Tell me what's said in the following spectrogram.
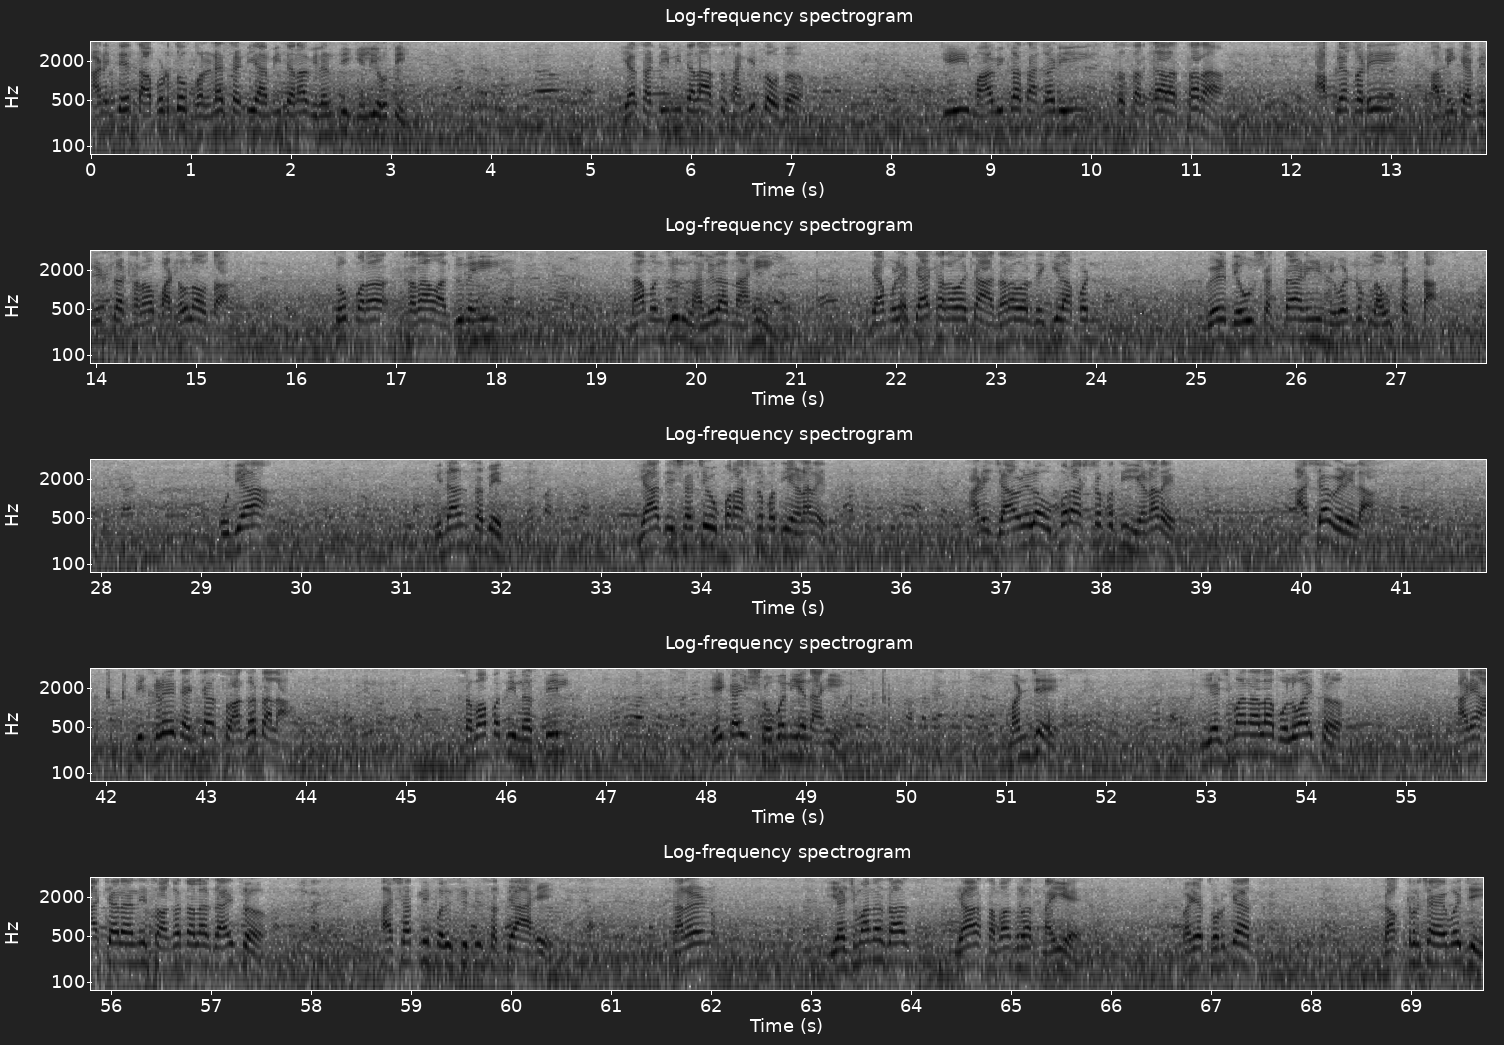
आणि ते ताबडतोब भरण्यासाठी आम्ही त्यांना विनंती केली होती. यासाठी मी त्यांना असं सांगितलं होतं की महाविकास आघाडीचं सरकार असताना आपल्याकडे आम्ही कॅबिनेटचा ठराव पाठवला होता. तो परा ठराव अजूनही नामंजूर झालेला नाही. त्यामुळे त्या ठरावाच्या आधारावर देखील आपण वेळ देऊ शकता आणि ही निवडणूक लावू शकता. उद्या विधानसभेत या देशाचे उपराष्ट्रपती येणार आहेत. आणि ज्या वेळेला उपराष्ट्रपती येणार आहेत अशा वेळेला तिकडे त्यांच्या स्वागताला सभापती नसतील हे काही शोभनीय नाही. म्हणजे यजमानाला बोलवायचं आणि आचार्याने स्वागताला जायचं अशातली परिस्थिती सध्या आहे. कारण यजमानच आज या सभागृहात नाही आहे म्हणजे थोडक्यात डॉक्टरच्या ऐवजी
